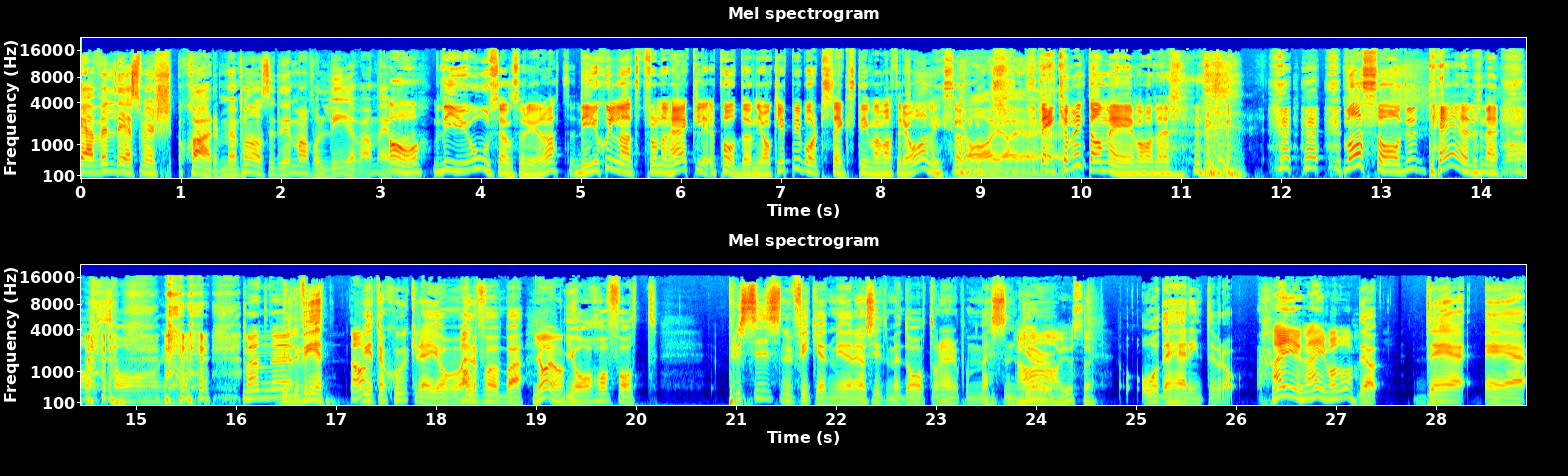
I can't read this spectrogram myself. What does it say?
är väl det som är charmen på något sätt, det man får leva med ja, men det är ju osensurerat. Det är ju skillnad från den här podden. Jag klipper ju bort sex timmar material liksom. Ja, ja, ja, ja. Det kan vi inte ha med Emanuel. Vad sa du där? Nej. Vad sa jag? Men... eh, Vill du vet, Ja. veta en sjuk grej? Jag, Ja. Eller får jag bara, Ja, ja. jag har fått Precis nu fick jag ett meddelande, jag sitter med datorn här på Messenger Ja, just det. och det här är inte bra. Nej, nej, vadå? Det, det är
